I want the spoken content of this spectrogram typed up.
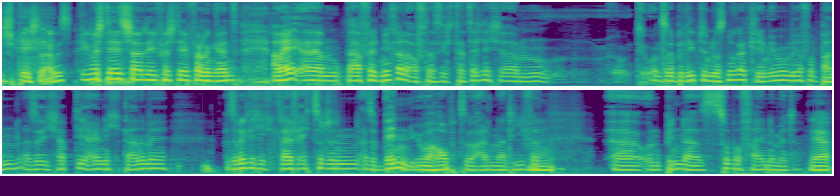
sprichst du aus. Ich verstehe es schon, ich verstehe voll und ganz. Aber hey, ähm, da fällt mir gerade auf, dass ich tatsächlich ähm, die, unsere beliebte Nuss-Nougat-Creme immer mehr verbannen. Also ich habe die eigentlich gar nicht mehr, also wirklich, ich greife echt zu den, also wenn überhaupt, zur Alternative äh, und bin da super fein damit. Ja.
